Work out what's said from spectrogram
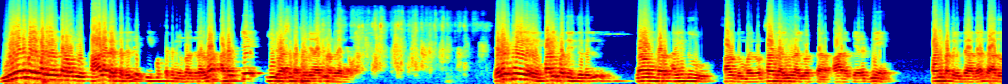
ಮೇಲುಗೈ ಪಡೆದಂತಹ ಒಂದು ಕಾಲಘಟ್ಟದಲ್ಲಿ ಈ ಪುಸ್ತಕ ನೀವು ಬರೆದ್ರಲ್ಲ. ಅದಕ್ಕೆ ಈ ರಾಷ್ಟ್ರದ ಪ್ರಜೆಯಾಗಿ ನಾನು ಧನ್ಯವಾದ. ಎರಡನೇ ಪಾಣಿಪತ ಯುದ್ಧದಲ್ಲಿ ನವೆಂಬರ್ ಐದು ಸಾವಿರದ ಒಂಬೈನೂರ ಸಾವಿರದ ಐನೂರ ಐವತ್ತ ಆರಕ್ಕೆ ಎರಡನೇ ಪಾಣಿಪತ ಯುದ್ಧ ಆದಾಗ ಅದು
